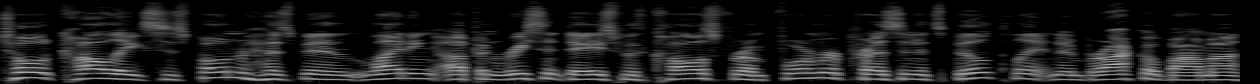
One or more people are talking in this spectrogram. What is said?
told colleagues his phone has been lighting up in recent days with calls from former presidents Bill Clinton and Barack Obama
